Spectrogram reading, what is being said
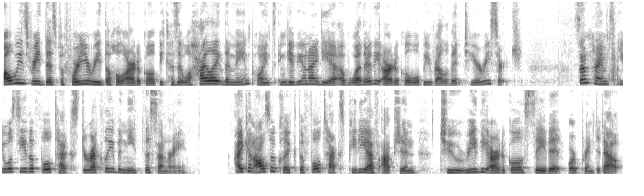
Always read this before you read the whole article because it will highlight the main points and give you an idea of whether the article will be relevant to your research. Sometimes you will see the full text directly beneath the summary. I can also click the full text PDF option to read the article, save it, or print it out.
